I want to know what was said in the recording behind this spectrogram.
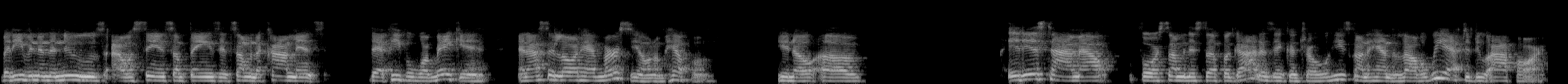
but even in the news, I was seeing some things and some of the comments that people were making, and I said, Lord, have mercy on them, help them. You know, um, it is time out for some of this stuff, but God is in control. He's going to handle it all, but we have to do our part.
